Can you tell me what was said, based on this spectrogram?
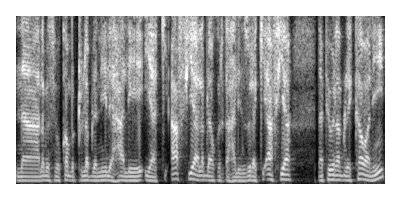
na labda niseme kwamba tu labda ni ile hali ya kiafya, labda katika hali nzuri ya kiafya, na pia labda ikawa ni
